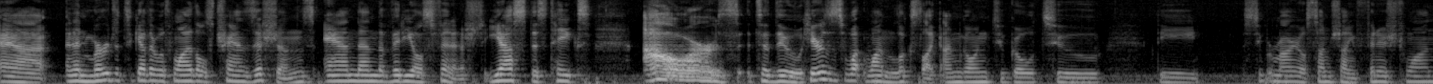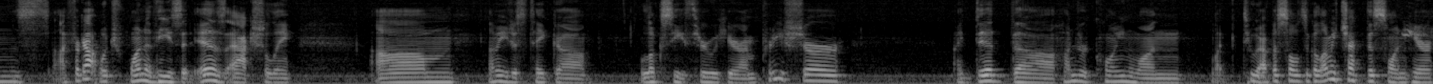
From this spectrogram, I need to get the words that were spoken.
uh, and then merge it together with one of those transitions, and then the video's finished. Yes, this takes hours to do. Here's what one looks like. I'm going to go to the Super Mario Sunshine finished ones. I forgot which one of these it is actually. Um, let me just take a look-see through here. I'm pretty sure I did the 100 coin one like two episodes ago. Let me check this one here.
